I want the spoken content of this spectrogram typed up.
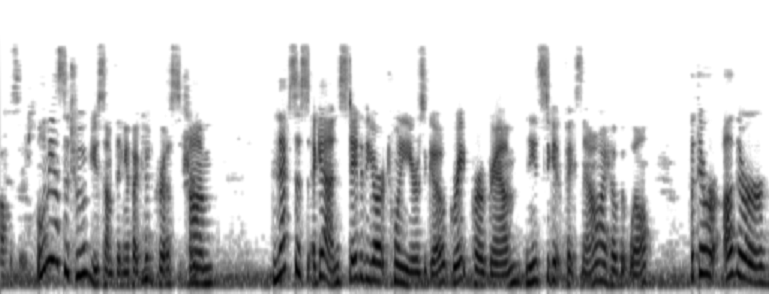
officers? Well, let me ask the two of you something, if I could, Chris. Sure. Um, Nexus, again, state of the art 20 years ago, great program, needs to get fixed now. I hope it will. But there are other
